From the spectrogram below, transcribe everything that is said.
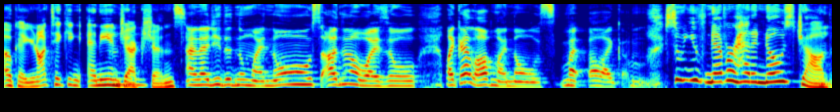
Okay, you're not taking any injections. And I didn't know my nose. I don't know why. So like I love my nose. My like um, So you've never had a nose job.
